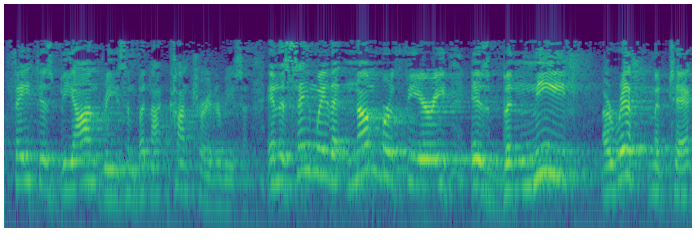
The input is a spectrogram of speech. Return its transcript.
faith is beyond reason, but not contrary to reason. In the same way that number theory is beneath arithmetic,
